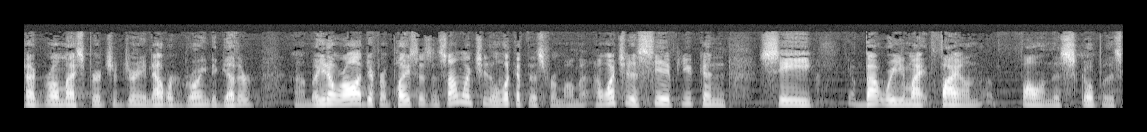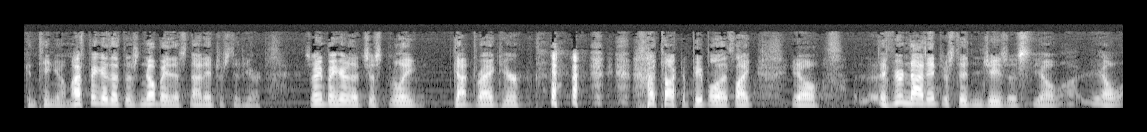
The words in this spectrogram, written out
kind of grow my spiritual journey. Now we're growing together. Um, but you know, we're all at different places, and so I want you to look at this for a moment. I want you to see if you can see about where you might fall on, fall on this scope of this continuum. I figure that there's nobody that's not interested here. Is there anybody here that just really got dragged here? I talk to people that's like, you know, if you're not interested in Jesus, you know, you know,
